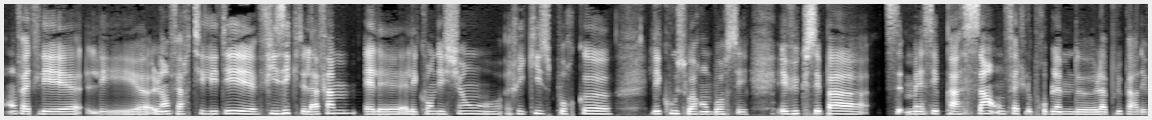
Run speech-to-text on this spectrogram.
En fait, l'infertilité les, physique de la femme, elle est, elle est condition requise pour que les coûts soient remboursés. Et vu que c'est pas, mais c'est pas ça en fait le problème de la plupart des,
